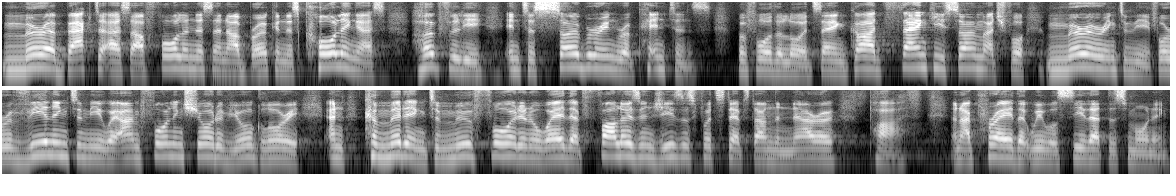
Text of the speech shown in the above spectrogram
mirror back to us our fallenness and our brokenness, calling us, hopefully, into sobering repentance before the Lord, saying, God, thank you so much for mirroring to me, for revealing to me where I'm falling short of your glory, and committing to move forward in a way that follows in Jesus' footsteps down the narrow path. And I pray that we will see that this morning.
